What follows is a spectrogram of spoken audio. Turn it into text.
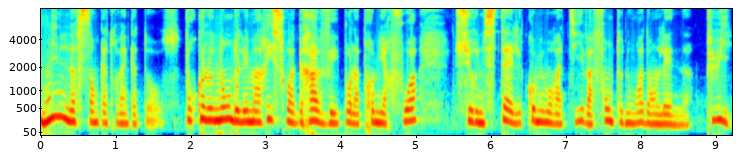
1994 pour que le nom de Lémarie soit gravé pour la première fois sur une stèle commémorative à Fontenoy dans l'Aisne. Puis,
